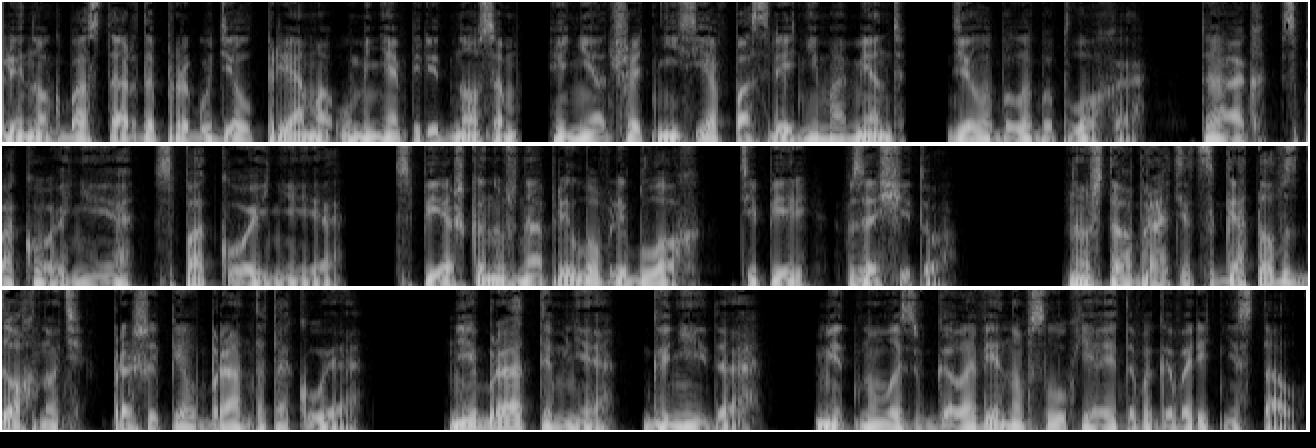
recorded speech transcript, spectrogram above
Клинок бастарда прогудел прямо у меня перед носом, и не отшатнись я в последний момент, дело было бы плохо. Так, спокойнее, спокойнее. Спешка нужна при ловле блох. Теперь в защиту. «Ну что, братец, готов сдохнуть?» — прошипел Брант, атакуя. «Не брат ты мне, гнида!» Метнулось в голове, но вслух я этого говорить не стал.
